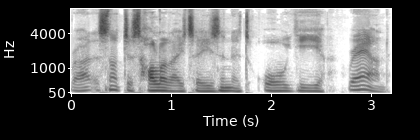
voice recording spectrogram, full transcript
right? It's not just holiday season, it's all year round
